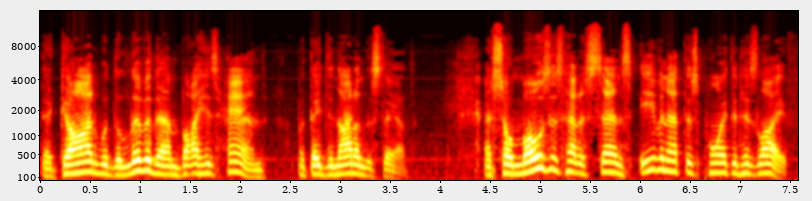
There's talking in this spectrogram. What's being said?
that God would deliver them by his hand, but they did not understand. And so Moses had a sense, even at this point in his life,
